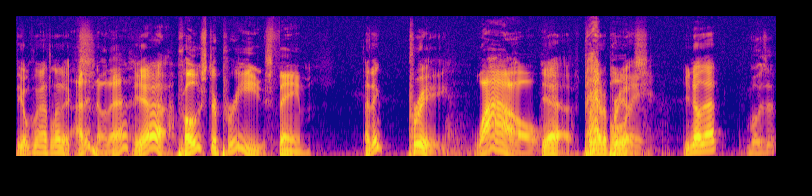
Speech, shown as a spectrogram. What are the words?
the Oakland Athletics. I didn't know that. Yeah, Post or pre fame? I think pre. Wow. Yeah, Bat Toyota boy. Prius. You know that? What was it?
